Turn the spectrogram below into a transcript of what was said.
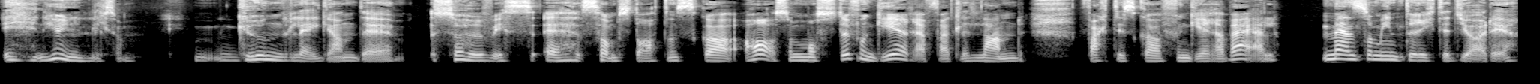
liksom grundläggande service eh, som staten ska ha, som måste fungera för att ett land faktiskt ska fungera väl. Men som inte riktigt gör det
